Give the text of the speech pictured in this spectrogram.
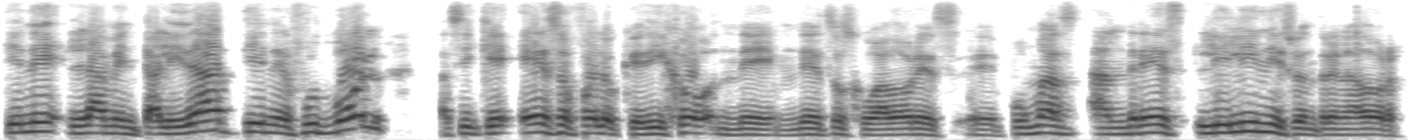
tiene la mentalidad, tiene el fútbol. Así que eso fue lo que dijo de, estos jugadores eh, Pumas, Andrés Lilini, su entrenador.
